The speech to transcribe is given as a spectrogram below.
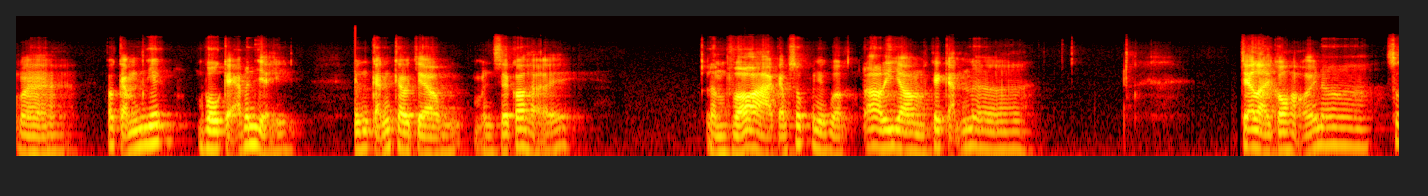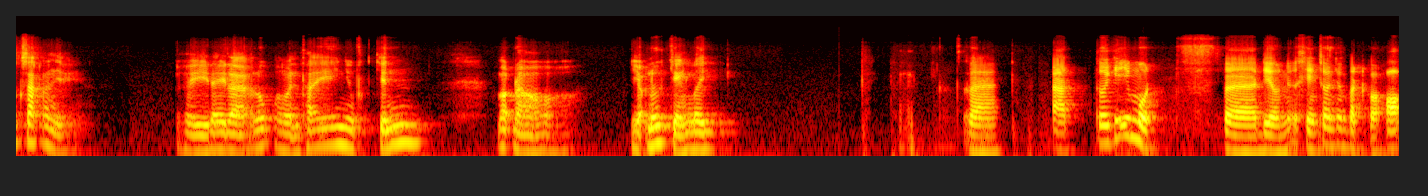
mà có cảm giác vô cảm đến vậy những cảnh cao trào mình sẽ có thể làm vỡ hòa cảm xúc của nhân vật. Đó là lý do mà cái cảnh uh, trả lời câu hỏi nó xuất sắc đến vậy vì đây là lúc mà mình thấy nhân vật chính bắt đầu giọt nước tràn ly. Và à, tôi nghĩ một và điều nữa khiến cho nhân vật của O,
